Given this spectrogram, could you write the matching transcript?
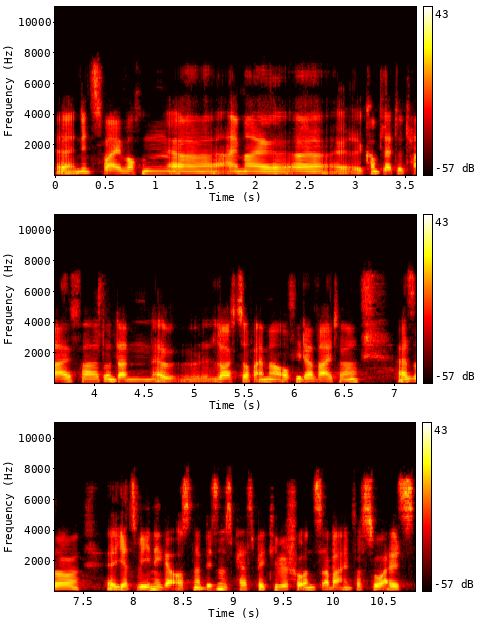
in den zwei Wochen äh, einmal äh, komplette Talfahrt und dann äh, läuft es auf einmal auch wieder weiter. Also äh, jetzt weniger aus einer Business-Perspektive für uns, aber einfach so als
